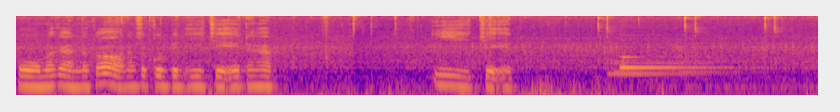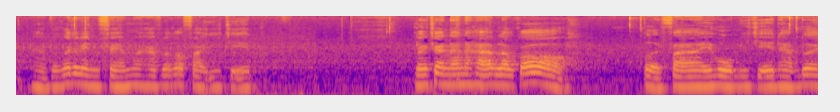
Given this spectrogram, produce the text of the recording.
home แล้วกัน แล้วก็นามสกุลเป็น ejs นะครับ ejs นะครับแล้วก็จะเป็นแฟ้มนะครับ แล้วก็ไฟล์ ejs หลังจากนั้นนะครับเราก็เปิดไฟล์ home ejs นะครับด้วย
